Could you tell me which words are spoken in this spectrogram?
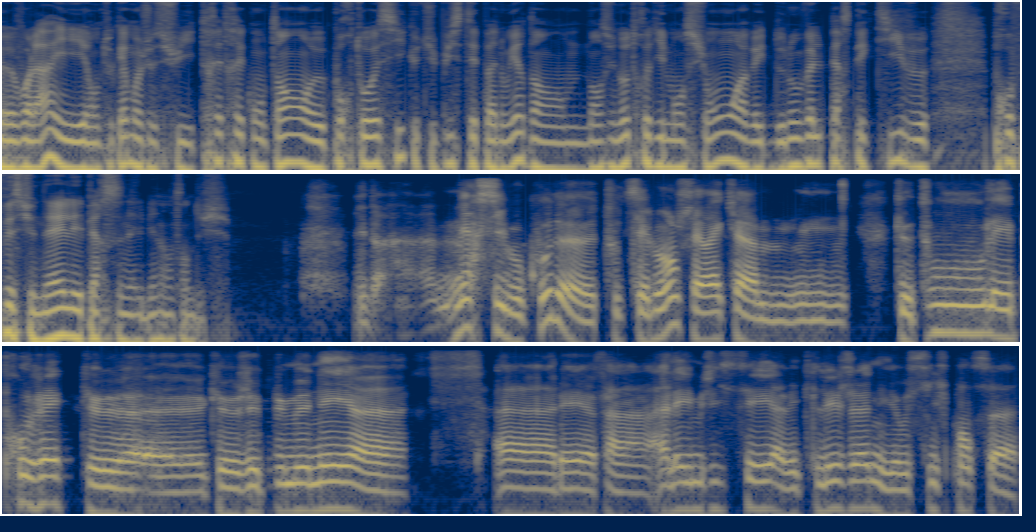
euh, voilà, et en tout cas, moi, je suis très très content euh, pour toi aussi que tu puisses t'épanouir dans, une autre dimension avec de nouvelles perspectives professionnelles et personnelles, bien entendu. Eh ben, merci beaucoup de toutes ces louanges. C'est vrai que, que tous les projets que, que j'ai pu mener à la, MJC avec les jeunes et aussi, je pense, euh,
